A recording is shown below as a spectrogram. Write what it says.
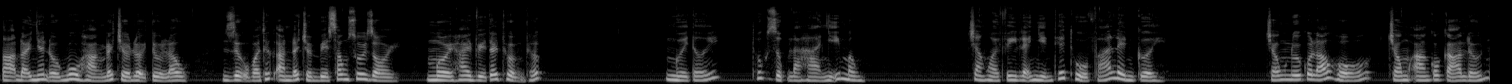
tạ đại nhân ở ngu hàng đã chờ đợi từ lâu. Rượu và thức ăn đã chuẩn bị xong xuôi rồi. Mời hai vị tới thưởng thức. Người tới thúc giục là hà nhĩ mông. Trang hoài phi lại nhìn thiết thủ phá lên cười. Trong núi có lão hổ trong ang có cá lớn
